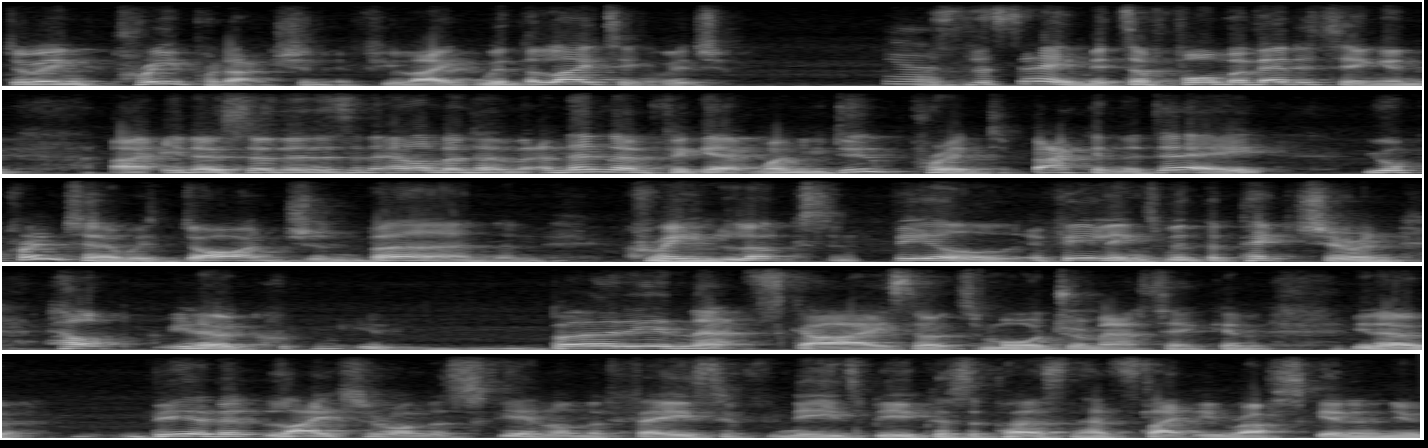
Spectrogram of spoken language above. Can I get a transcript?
doing pre-production if you like with the lighting which yeah it's the same. It's a form of editing, and uh, you know, so there's an element of. And then don't forget, when you do print back in the day, your printer was dodge and burn and create looks and feel feelings with the picture and help you know cr- burn in that sky so it's more dramatic. And you know be a bit lighter on the skin on the face if needs be because the person had slightly rough skin and you,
